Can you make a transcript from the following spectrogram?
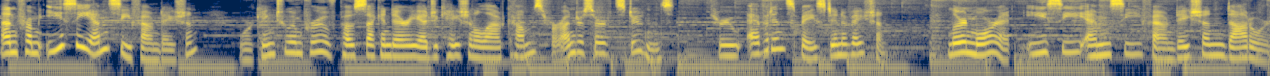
And from ECMC Foundation, working to improve post-secondary educational outcomes for underserved students through evidence-based innovation. Learn more at ecmcfoundation.org.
